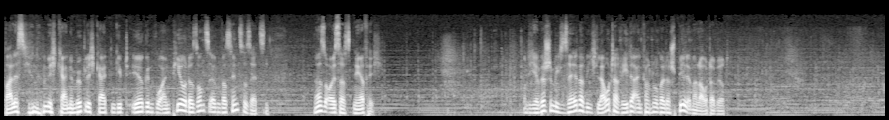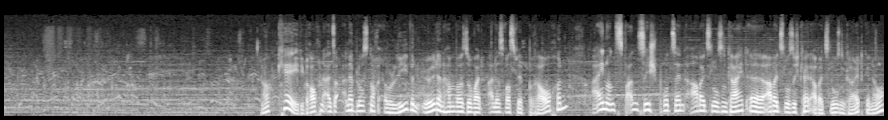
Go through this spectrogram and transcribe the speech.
weil es hier nämlich keine Möglichkeiten gibt, irgendwo ein Pier oder sonst irgendwas hinzusetzen. Das ist äußerst nervig. Und ich erwische mich selber, wie ich lauter rede, einfach nur, weil das Spiel immer lauter wird. Okay, die brauchen also alle bloß noch Olivenöl. Dann haben wir soweit alles, was wir brauchen. 21% Arbeitslosigkeit, äh, Arbeitslosigkeit, Arbeitslosigkeit, genau.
